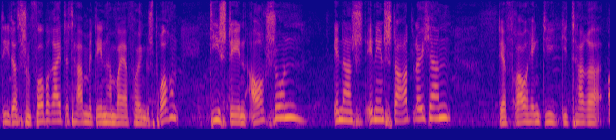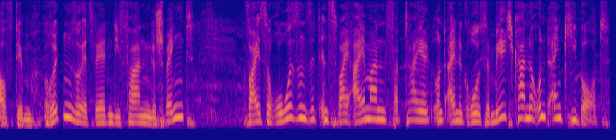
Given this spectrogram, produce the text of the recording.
die das schon vorbereitet haben, mit denen haben wir ja vorhin gesprochen, die stehen auch schon in, der, in den Startlöchern. Der Frau hängt die Gitarre auf dem Rücken. So, jetzt werden die Fahnen geschwenkt. Weiße Rosen sind in zwei Eimern verteilt und eine große Milchkanne und ein Keyboard.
